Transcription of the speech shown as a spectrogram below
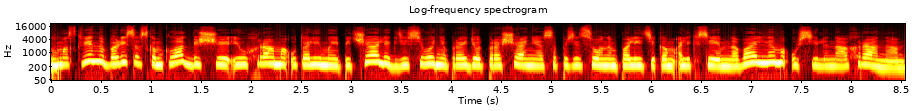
В Москве на Борисовском кладбище и у храма Утолимые печали, где сегодня пройдет прощание с оппозиционным политиком Алексеем Навальным, усилена охрана.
